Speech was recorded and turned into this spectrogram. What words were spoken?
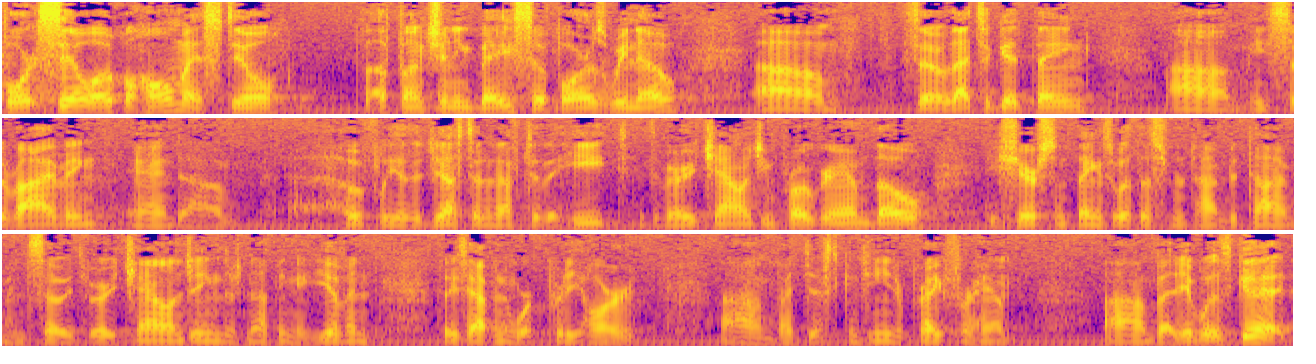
Fort Sill, Oklahoma is still a functioning base so far as we know. Um, so that's a good thing. Um, he's surviving and um, hopefully has adjusted enough to the heat. It's a very challenging program, though. He shares some things with us from time to time, and so it's very challenging. There's nothing a given, so he's having to work pretty hard. Um, but just continue to pray for him. Um, but it was good.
